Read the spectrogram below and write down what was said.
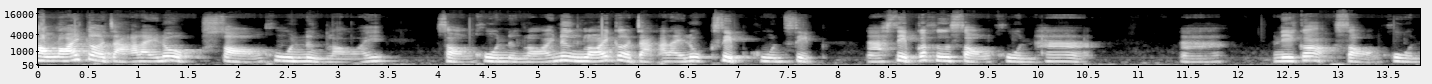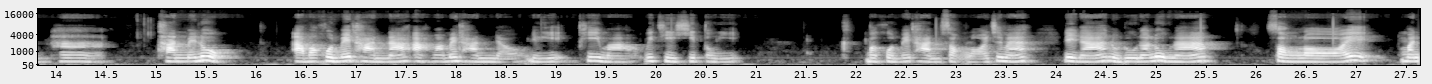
200 เกิดจากอะไรลูก2คูณ100 2คูณ100 100 เกิดจากอะไรลูก 10คูณ10นะ10 ก็คือ 2คูณ5นะอันนี้ก็ 2คูณ5ทันไหมลูกอะบางคนไม่ทันนะอะมาไม่ทันเดี๋ยวอย่างนี้พี่มาวิธีคิดตรงนี้ บางคนไม่ทัน 200 ใช่ไหมนี่นะ หนูดูนะลูกนะ 200 มัน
